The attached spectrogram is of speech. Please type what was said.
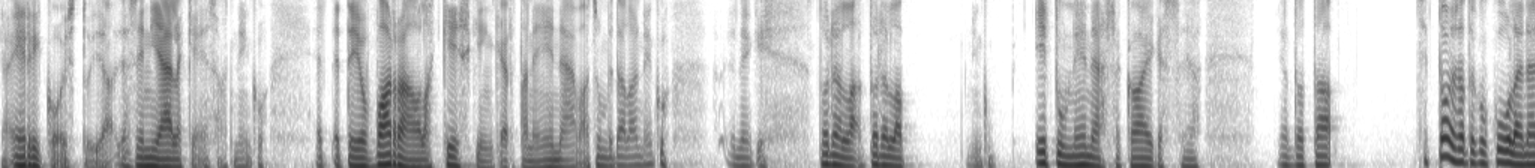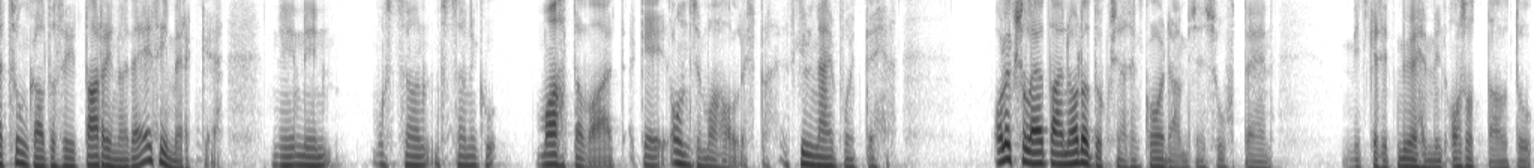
ja erikoistu ja, ja sen jälkeen saat niin kuin, että et ei ole varaa olla keskinkertainen enää, vaan sun pitää olla niin kuin jotenkin todella, todella niin kuin etunenässä kaikessa ja, ja tota, sitten toisaalta kun kuulee näitä sun kaltaisia tarinoita ja esimerkkejä, niin, niin musta se on, musta se on niin kuin mahtavaa, että okei, on se mahdollista, että kyllä näin voi tehdä. Oliko sulla jotain odotuksia sen koodaamisen suhteen – mitkä sitten myöhemmin osoittautuu,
